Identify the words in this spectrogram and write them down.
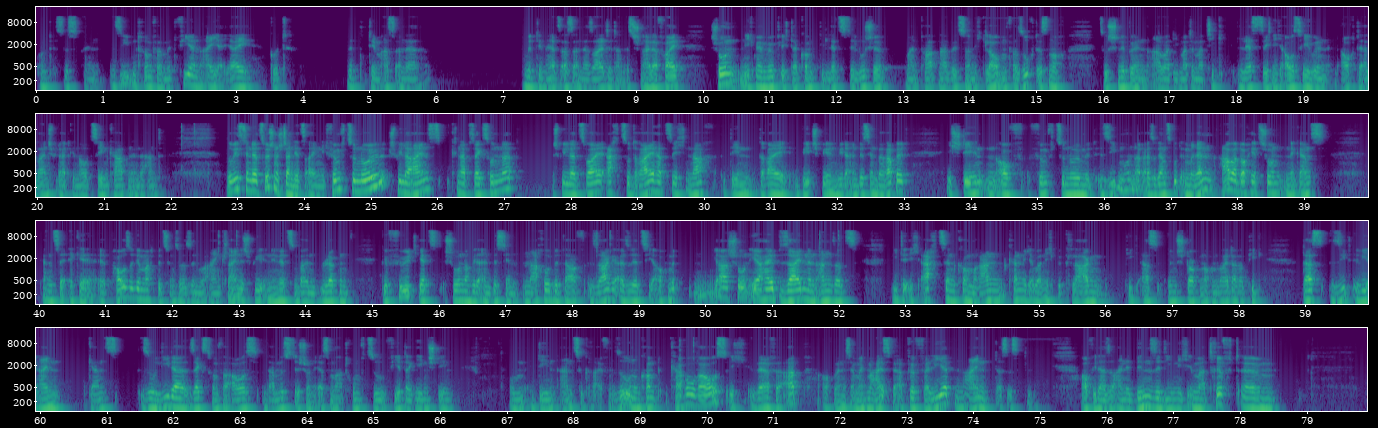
und es ist ein 7-Trümpfer mit 4, eieiei, gut. mit dem Ass an der mit dem Herz Ass an der Seite, dann ist Schneider frei. Schon nicht mehr möglich, da kommt die letzte Lusche. Mein Partner will es noch nicht glauben, versucht es noch zu schnippeln, aber die Mathematik lässt sich nicht aushebeln. Auch der Alleinspieler hat genau 10 Karten in der Hand. So wie ist denn der Zwischenstand jetzt eigentlich? 5 zu 0, Spieler 1 knapp 600, Spieler 2 8 zu 3, hat sich nach den drei Beatspielen wieder ein bisschen berappelt. Ich stehe hinten auf 5 zu 0 mit 700, also ganz gut im Rennen, aber doch jetzt schon eine ganz ganze Ecke äh, Pause gemacht, beziehungsweise nur ein kleines Spiel in den letzten beiden Blöcken gefühlt, jetzt schon noch wieder ein bisschen Nachholbedarf, sage also jetzt hier auch mit, ja, schon eher halb seidenen Ansatz, biete ich 18, komme ran, kann mich aber nicht beklagen, Pik Ass im Stock, noch ein weiterer Pik, das sieht wie ein ganz solider Sechstrümpfer aus, da müsste schon erstmal Trumpf zu viert dagegen stehen, um den anzugreifen. So, nun kommt Karo raus, ich werfe ab, auch wenn es ja manchmal heißt, wer abwirft, verliert. Nein, das ist auch wieder so eine Binse, die nicht immer trifft. Ähm,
